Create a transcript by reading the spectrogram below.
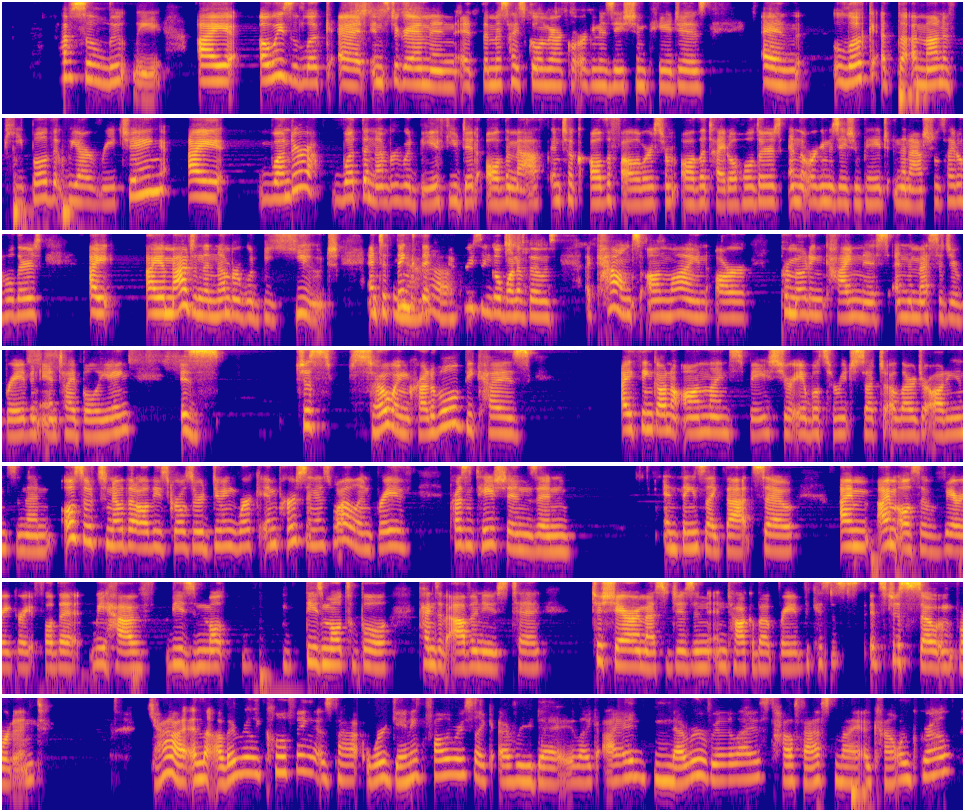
Absolutely. I always look at Instagram and at the Miss High School America organization pages and look at the amount of people that we are reaching. I wonder what the number would be if you did all the math and took all the followers from all the title holders and the organization page and the national title holders. I I imagine the number would be huge. And to think yeah. that every single one of those accounts online are promoting kindness and the message of brave and anti-bullying is just so incredible because I think on an online space, you're able to reach such a larger audience. And then also to know that all these girls are doing work in person as well and brave presentations and and things like that. So I'm I'm also very grateful that we have these mul- these multiple kinds of avenues to to share our messages and, and talk about brave because it's it's just so important. Yeah and the other really cool thing is that we're gaining followers like every day. Like i never realized how fast my account would grow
